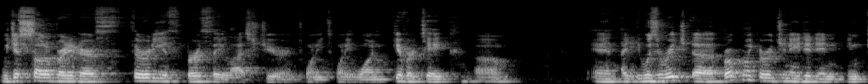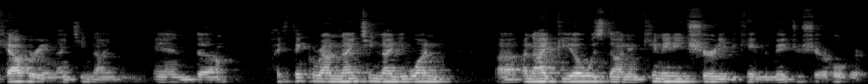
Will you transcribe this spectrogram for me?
We just celebrated our 30th birthday last year in 2021, give or take. Um, and it was orig- uh, BrokerLink originated in, in Calgary in 1990. And um, I think around 1991, uh, an IPO was done and Canadian Surety became the major shareholder.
